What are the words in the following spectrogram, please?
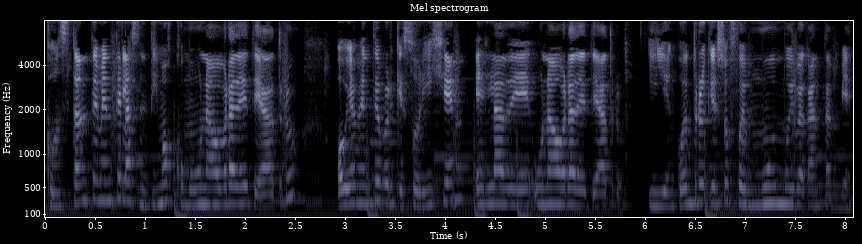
constantemente la sentimos como una obra de teatro obviamente porque su origen es la de una obra de teatro. Y encuentro que eso fue muy, muy bacán también.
